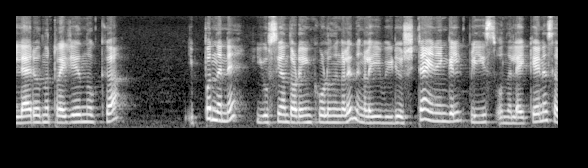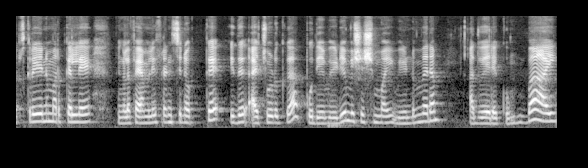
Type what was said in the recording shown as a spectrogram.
എല്ലാവരും ഒന്ന് ട്രൈ ചെയ്ത് നോക്കുക. ഇപ്പം തന്നെ യൂസ് ചെയ്യാൻ തുടങ്ങിക്കോളൂ നിങ്ങൾ നിങ്ങൾ ഈ വീഡിയോ ഇഷ്ടമായിരുന്നെങ്കിൽ പ്ലീസ് ഒന്ന് ലൈക്ക് ചെയ്യാനും സബ്സ്ക്രൈബ് ചെയ്യാനും മറക്കല്ലേ. നിങ്ങളുടെ ഫാമിലി ഫ്രണ്ട്സിനൊക്കെ ഇത് അയച്ചു കൊടുക്കുക. പുതിയ വീഡിയോ വിശേഷമായി വീണ്ടും വരാം. അതുവരേക്കും ബായ്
